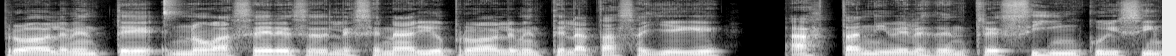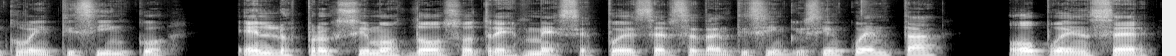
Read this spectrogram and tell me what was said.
probablemente no va a ser ese el escenario, probablemente la tasa llegue hasta niveles de entre 5 y 5,25 en los próximos dos o tres meses. Puede ser 75 y 50 o pueden ser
